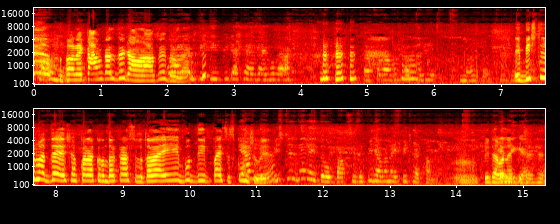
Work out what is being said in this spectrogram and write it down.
খাওয়ামু। আরে কাম কাজ দেখে আমার আসে তো পিঠা খেয়ে যাইবো এই বৃষ্টির মধ্যে এসব করার কোনো দরকার ছিল? তারা এই বুদ্ধি পাইছিস কোন সময় বৃষ্টির দিনেই তো ভাবছি যে পিঠা বানাই পিঠা খাম। পিঠা বানাই পিঠা খাই।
